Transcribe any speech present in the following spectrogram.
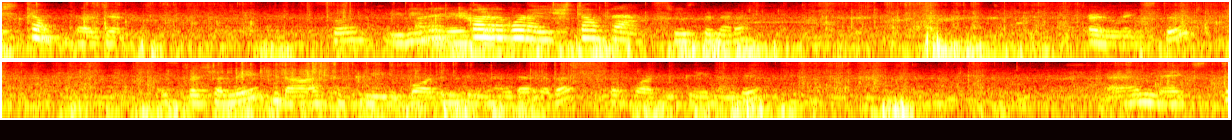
ఇష్టం. డజన్ సో ఇది రెడ్ కలర్ కూడా ఇష్టం ఫ్రెండ్స్. చూస్తున్నారా? And next especially dark green bottle green అంటారు కదా? సో బాటిల్ గ్రీన్ అండి. And next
